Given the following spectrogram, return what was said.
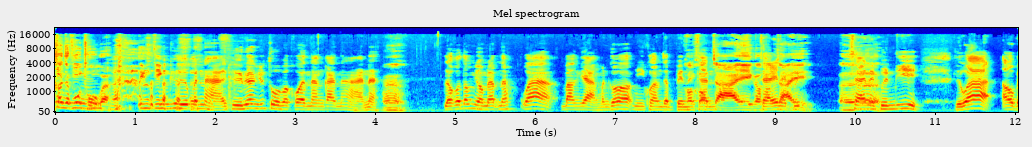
เขาจะพูดถูกอะจริง ๆ คือปัญหาคือเรื่องยุทโธปกรณ์ทางการทหารน่ะเออเราก็ต้องยอมรับนะ ว่าบางอย่างมันก็มีความจำเป็นในเขากาเข้ารใจเขาเข้าใจใช้ในพื้นเออ ใช้ในพื้นที่ หรือว่าเอาไป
